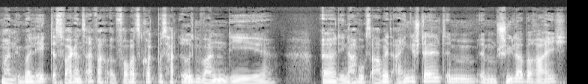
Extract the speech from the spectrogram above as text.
man überlegt, das war ganz einfach. Äh, Vorwärts Cottbus hat irgendwann die, äh, die Nachwuchsarbeit eingestellt im, im Schülerbereich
